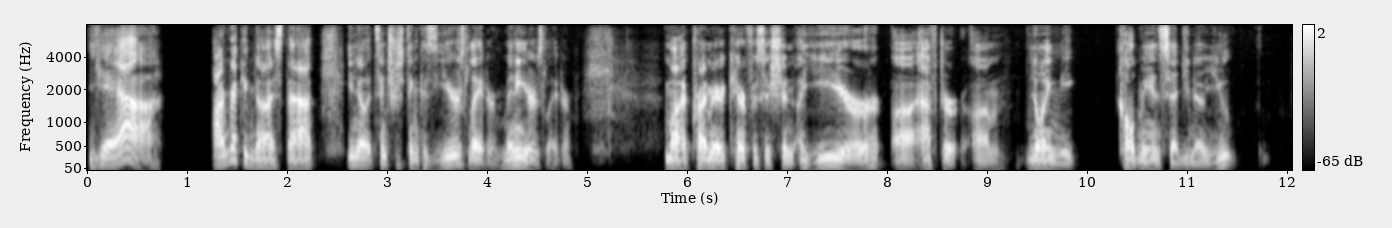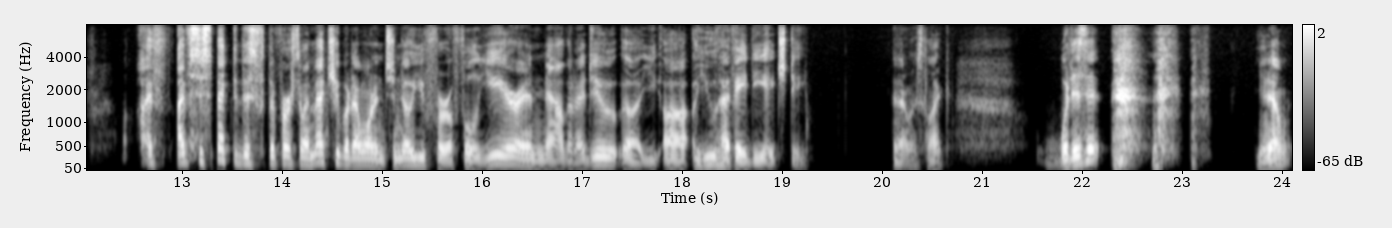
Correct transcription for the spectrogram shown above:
yeah, I recognize that. You know, it's interesting because years later, many years later, my primary care physician, a year uh, after um, knowing me, called me and said, "You know, you, I've I've suspected this for the first time I met you, but I wanted to know you for a full year, and now that I do, uh, you, uh, you have ADHD." And I was like, "What is it?" you know,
